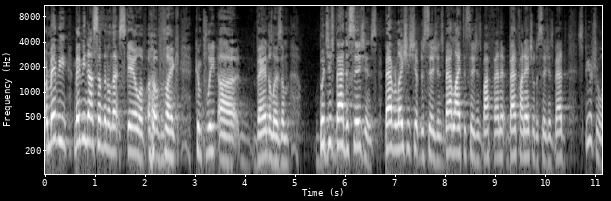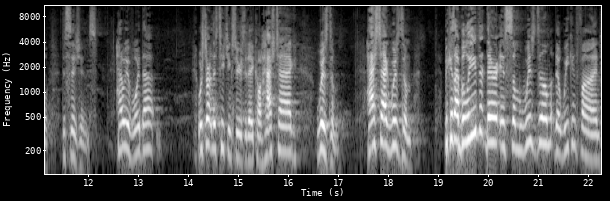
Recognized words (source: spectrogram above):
or maybe, maybe not something on that scale of, of like complete, uh, vandalism, but just bad decisions, bad relationship decisions, bad life decisions, bad, financial decisions, bad spiritual decisions. How do we avoid that? We're starting this teaching series today called hashtag wisdom. Hashtag wisdom. Because I believe that there is some wisdom that we can find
